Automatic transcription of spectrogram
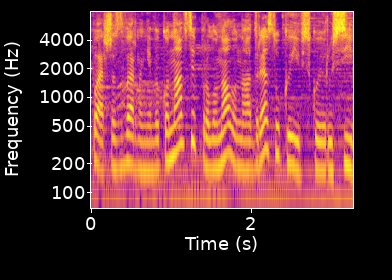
Перше звернення виконавців пролунало на адресу Київської Русі.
